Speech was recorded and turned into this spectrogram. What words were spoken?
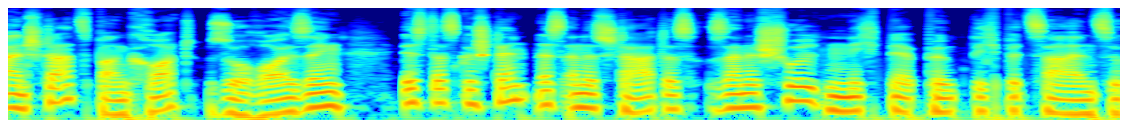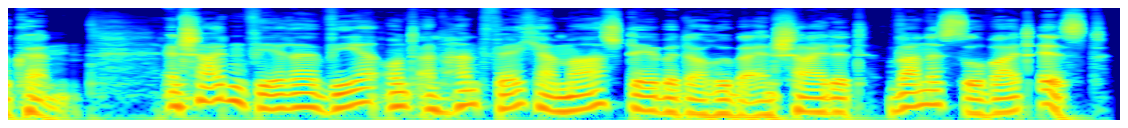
Ein Staatsbankrott, so Reusing, ist das Geständnis eines Staates, seine Schulden nicht mehr pünktlich bezahlen zu können. Entscheidend wäre, wer und anhand welcher Maßstäbe darüber entscheidet, wann es soweit ist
